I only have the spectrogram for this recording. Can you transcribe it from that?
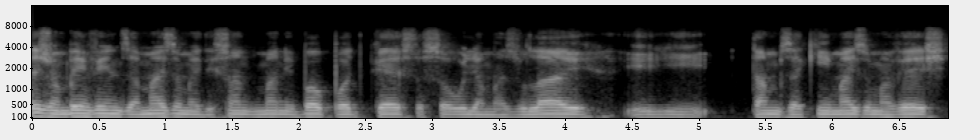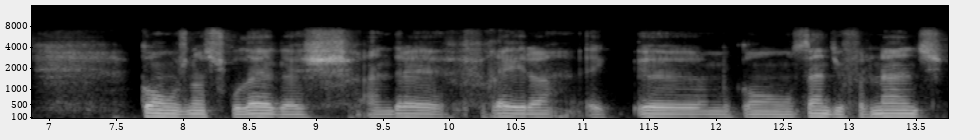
Sejam bem-vindos a mais uma edição do Moneyball Podcast. Eu sou o William Azulay e estamos aqui mais uma vez com os nossos colegas André Ferreira, eh, eh, com Sândio Fernandes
